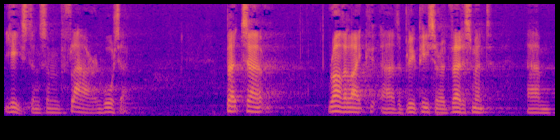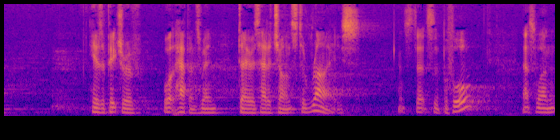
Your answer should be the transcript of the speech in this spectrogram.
yeast and some flour and water. But uh, rather like uh, the Blue Peter advertisement, um, here's a picture of what happens when dough has had a chance to rise. That's, that's the before. That's one,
